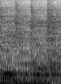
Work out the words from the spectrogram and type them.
Hallelujah.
